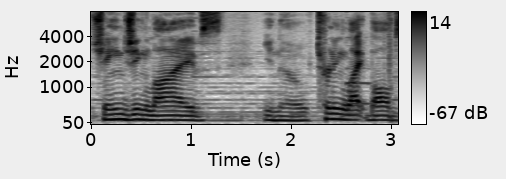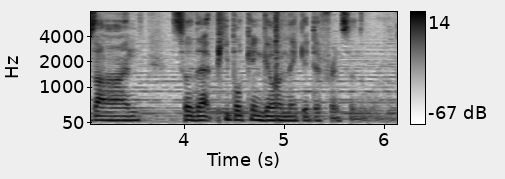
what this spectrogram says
changing lives, you know, turning light bulbs on so that people can go and make a difference in the world.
